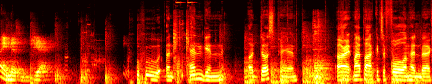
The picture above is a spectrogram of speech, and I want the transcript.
I ain't missing jack. Ooh, an engine, a dustpan. All right, my pockets are full. I'm heading back.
